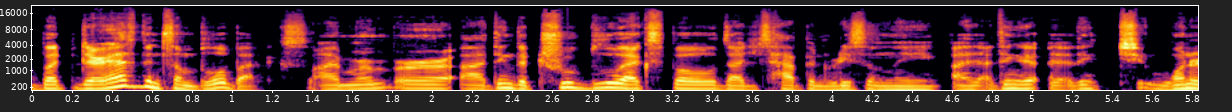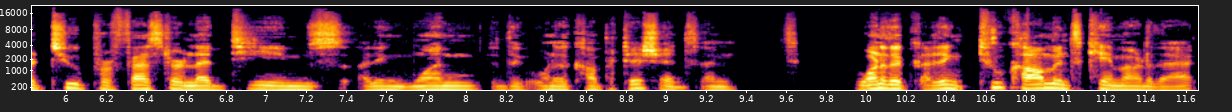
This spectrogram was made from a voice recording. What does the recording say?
But there has been some blowbacks. I remember, I think the True Blue Expo that just happened recently. I, I think I think two, one or two professor-led teams. I think won the, one of the competitions, and one of the I think two comments came out of that.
